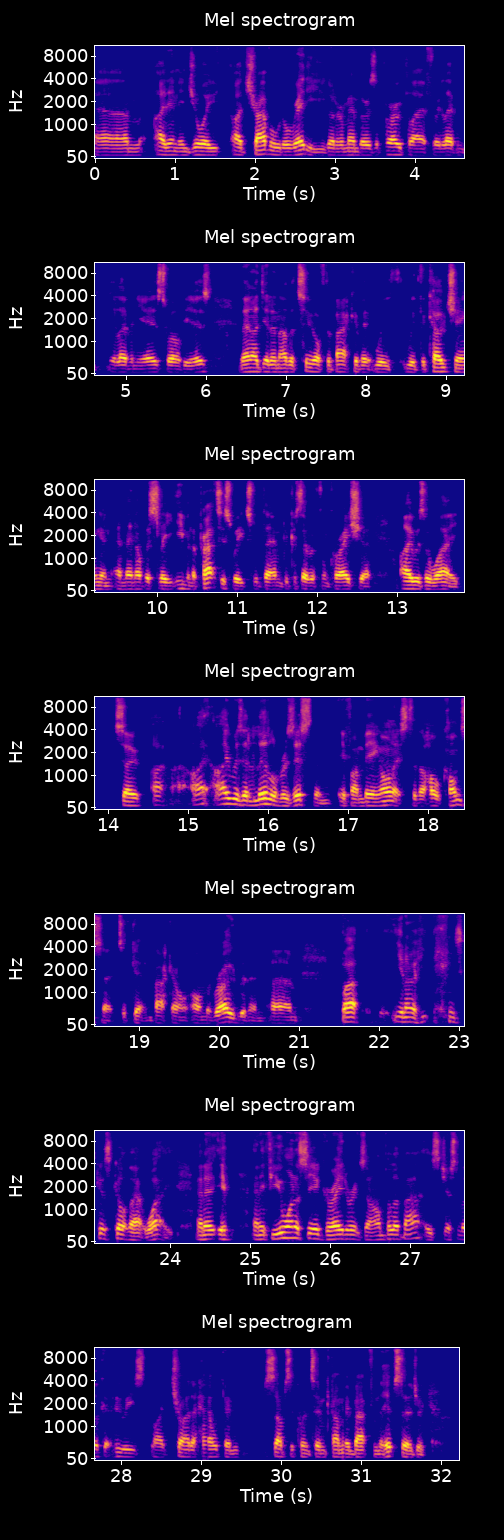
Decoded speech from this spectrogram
Um, I didn't enjoy I'd traveled already you got to remember as a pro player for 11, 11 years 12 years. Then I did another two off the back of it with with the coaching and, and then obviously even the practice weeks with them because they were from Croatia I was away. So I, I, I, was a little resistant, if I'm being honest, to the whole concept of getting back on, on the road with him. Um, but you know, he, he's just got that way. And if and if you want to see a greater example of that, is just look at who he's like try to help him subsequent to him coming back from the hip surgery.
